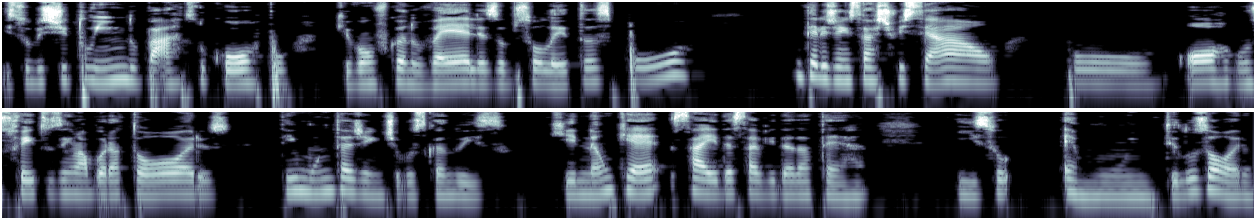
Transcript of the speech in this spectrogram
E substituindo partes do corpo que vão ficando velhas, obsoletas, por inteligência artificial, por órgãos feitos em laboratórios. Tem muita gente buscando isso, que não quer sair dessa vida da Terra. Isso é muito ilusório.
